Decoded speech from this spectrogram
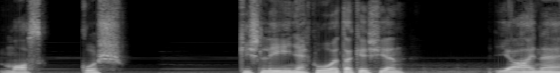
maszkos kis lények voltak, és ilyen jaj, ne.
